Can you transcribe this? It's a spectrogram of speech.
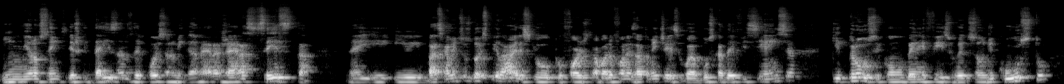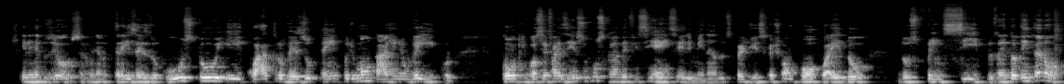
e em 1900, acho que 10 anos depois, se eu não me engano, era, já era sexta, né, e, e basicamente os dois pilares que o, que o Ford trabalhou foram exatamente esse, foi a busca da eficiência, que trouxe como benefício redução de custo, acho que ele reduziu, se não me engano, três vezes o custo e quatro vezes o tempo de montagem de um veículo. Como que você faz isso? Buscando eficiência, eliminando desperdício, que acho que é um pouco aí do, dos princípios. Né? Então, tentando.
